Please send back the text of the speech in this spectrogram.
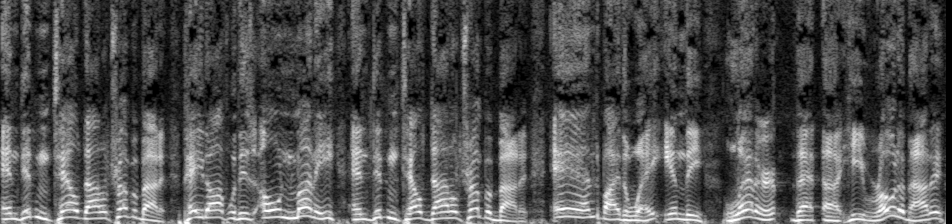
and didn't tell Donald Trump about it. Paid off with his own money and didn't tell Donald Trump about it. And by the way, in the letter that uh, he wrote about it,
